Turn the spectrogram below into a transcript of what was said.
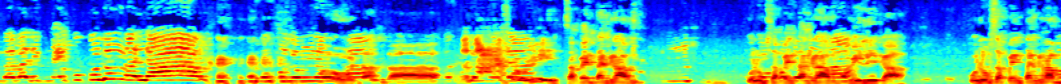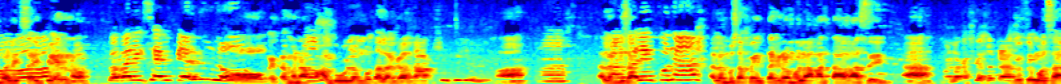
Babalik na! Ikukulong na lang! Ikukulong na Mauna lang! ka. Tataas ka uli. Sa pentagram. Hmm. Kulong sa pentagram. Mamili ka. Kulong sa pentagram, balik sa impyerno. Babalik sa impyerno! Oh, kita mo napakagulang mo talaga. Uli yun. Ha? Ah, Alam mo sa tanggalin ko na! alam mo sa pentagram wala kang takas eh. Ha? Malakas ka sa taas. Gusto mo sa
